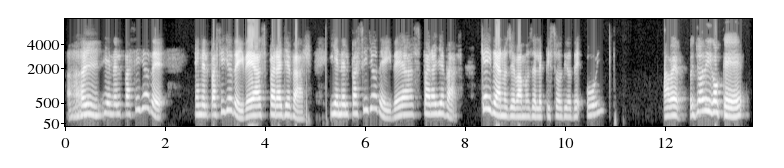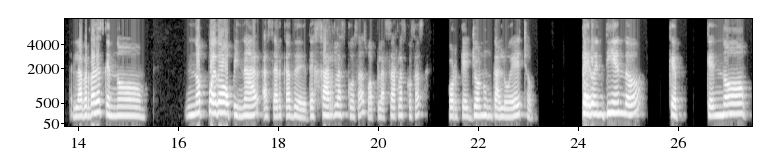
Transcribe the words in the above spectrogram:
Ay, y en el pasillo de en el pasillo de ideas para llevar y en el pasillo de ideas para llevar. ¿Qué idea nos llevamos del episodio de hoy? A ver, pues yo digo que la verdad es que no no puedo opinar acerca de dejar las cosas o aplazar las cosas porque yo nunca lo he hecho. Pero entiendo que, que no,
